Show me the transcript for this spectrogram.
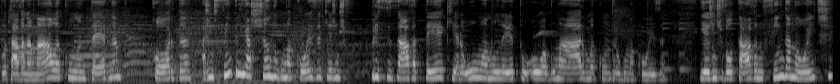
Botava na mala com lanterna, corda. A gente sempre ia achando alguma coisa que a gente precisava ter, que era ou um amuleto ou alguma arma contra alguma coisa. E a gente voltava no fim da noite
